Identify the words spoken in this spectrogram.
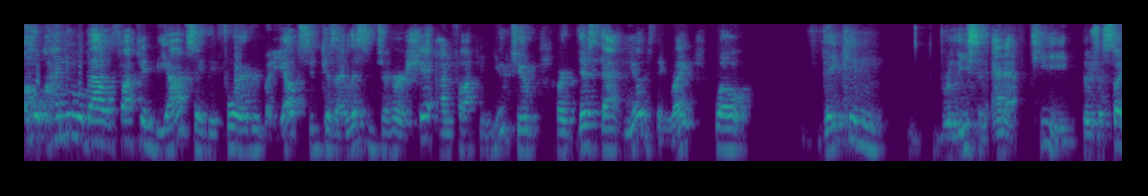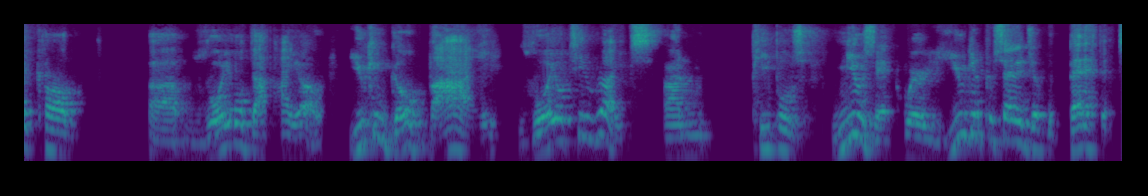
oh, I knew about fucking Beyonce before everybody else did because I listened to her shit on fucking YouTube or this, that, and the other thing, right? Well, they can release an NFT. There's a site called uh, royal.io. You can go buy royalty rights on people's music where you get a percentage of the benefit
